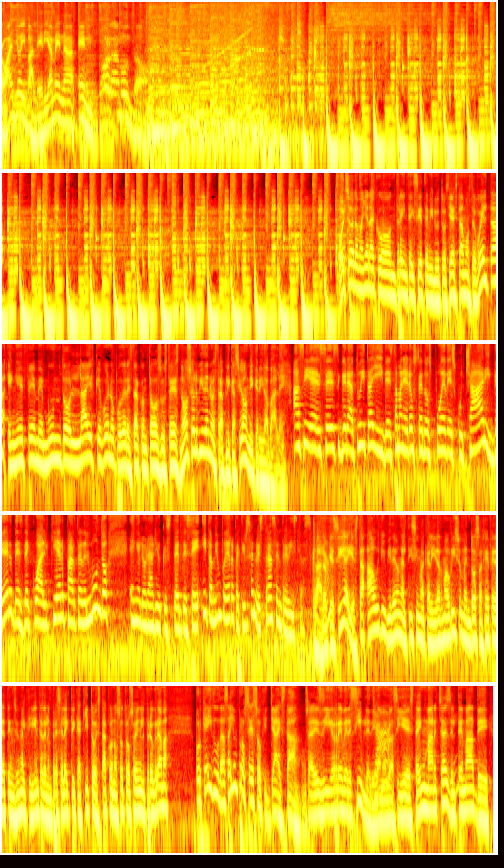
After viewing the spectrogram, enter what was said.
Proaño y Valeria Mena en Hola Mundo. 8 de la mañana con 37 minutos. Ya estamos de vuelta en FM Mundo Live. Qué bueno poder estar con todos ustedes. No se olvide nuestra aplicación, mi querida Vale. Así es, es gratuita y de esta manera usted nos puede escuchar y ver desde cualquier parte del mundo en el horario que usted desee y también puede repetirse nuestras entrevistas. Claro que sí, ahí está audio y video en altísima calidad. Mauricio Mendoza, jefe de atención al cliente de la empresa eléctrica Quito, está con nosotros hoy en el programa. Porque hay dudas, hay un proceso que ya está, o sea, es irreversible, digámoslo así, está en marcha, es el tema de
